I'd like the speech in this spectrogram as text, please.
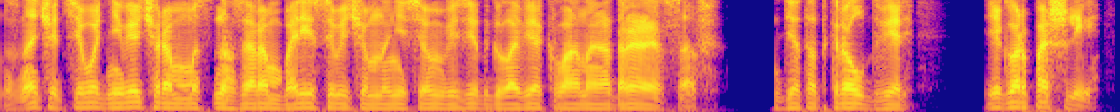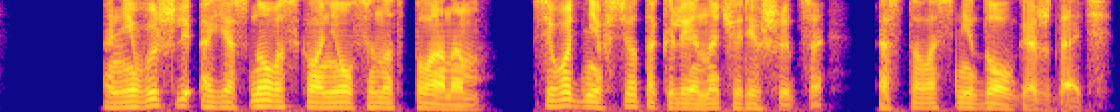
Значит, сегодня вечером мы с Назаром Борисовичем нанесем визит главе клана Адресов». Дед открыл дверь. «Егор, пошли». Они вышли, а я снова склонился над планом. Сегодня все так или иначе решится. Осталось недолго ждать.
